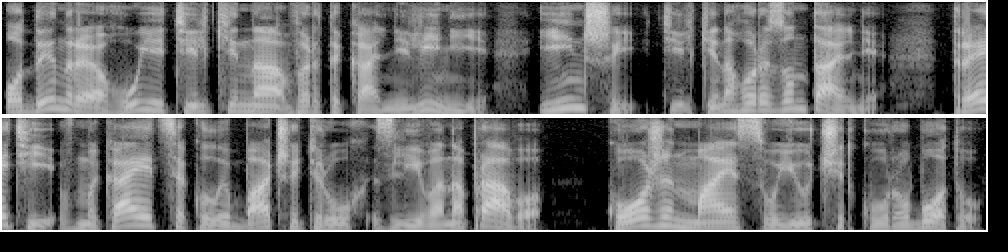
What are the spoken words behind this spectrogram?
Один реагує тільки на вертикальні лінії, інший тільки на горизонтальні, третій вмикається, коли бачить рух зліва направо. Кожен має свою чітку роботу.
